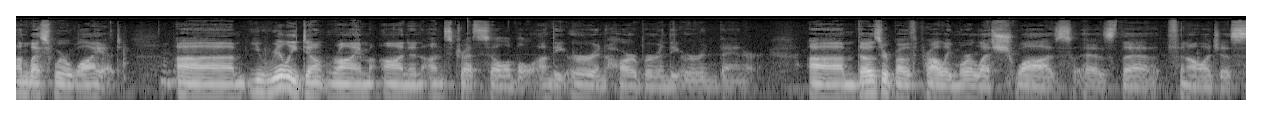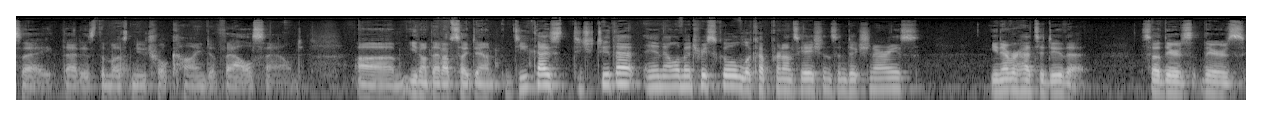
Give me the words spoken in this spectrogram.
unless we're Wyatt. Um, you really don't rhyme on an unstressed syllable, on the er and harbor and the er and banner. Um, those are both probably more or less schwas, as the phonologists say. That is the most neutral kind of vowel sound. Um, you know that upside down. Do you guys did you do that in elementary school? Look up pronunciations in dictionaries. You never had to do that. So there's there's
